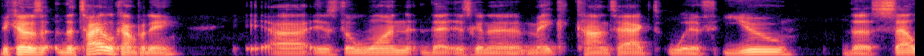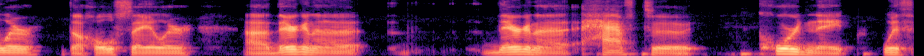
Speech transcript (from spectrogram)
Because the title company uh, is the one that is going to make contact with you, the seller, the wholesaler. Uh, they're gonna they're gonna have to coordinate with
